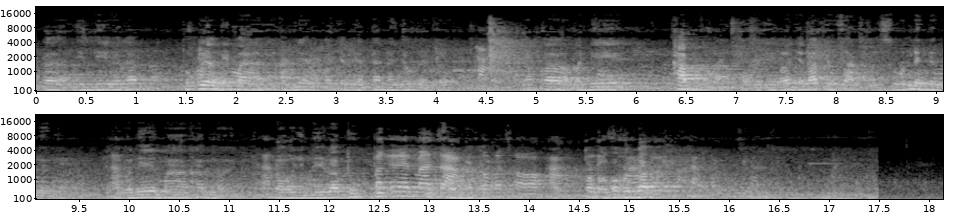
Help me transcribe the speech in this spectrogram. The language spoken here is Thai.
ก็ยินดีนะครับทุกเรื่องที่มาที่ทำเรื่องก็จะเรียนท่านนายกโดยตรงค่ะแล้วก็วันนี้ค่ำหน่อยปกติเราจะรับอยู่ฝั่งศูนย์หนึ่งหนึ่งหนึ่งวันนี้มาค่ำหน่อยค่ะเรายินดีรับทุกบังเอิญมาจากทุคนปนะคปรับชค่ะขอบขอบคุณครับค่ะ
